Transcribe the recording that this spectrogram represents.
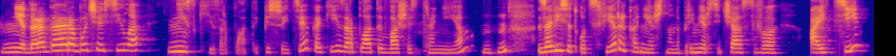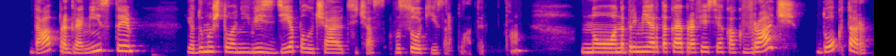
Недорогая рабочая сила, низкие зарплаты. Пишите, какие зарплаты в вашей стране. Мгм. Зависит от сферы, конечно. Например, сейчас в IT, да, программисты, я думаю, что они везде получают сейчас высокие зарплаты. да. Но, например, такая профессия, как врач, доктор,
